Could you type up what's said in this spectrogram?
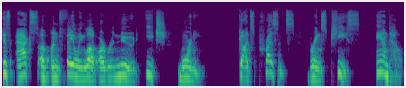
His acts of unfailing love are renewed each morning. God's presence brings peace and help.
